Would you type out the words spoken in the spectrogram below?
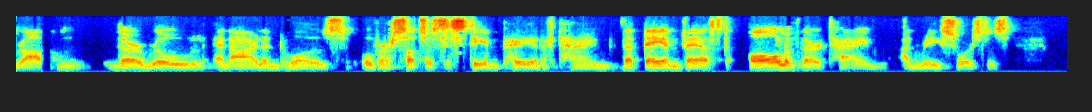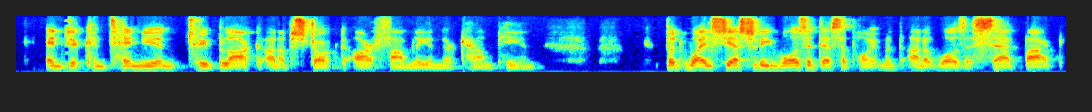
rotten their role in Ireland was over such a sustained period of time that they invest all of their time and resources into continuing to block and obstruct our family in their campaign. But whilst yesterday was a disappointment and it was a setback,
